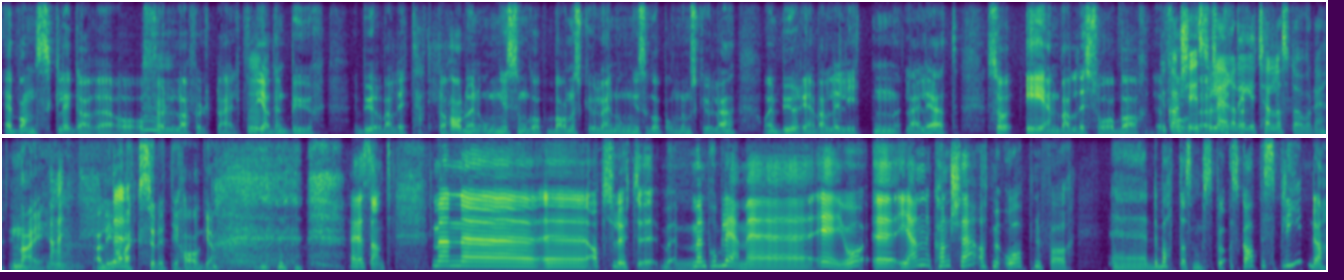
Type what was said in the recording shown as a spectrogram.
er vanskeligere å, å følge fullt og helt, fordi at en bur, bur veldig tett. Og har du en unge som går på barneskole, en unge som går på ungdomsskole, og en bur i en veldig liten leilighet, så er en veldig sårbar Du kan ikke for, eh, isolere smitte. deg i kjellerstua di. Nei. Eller i annekset ditt i hagen. Det er sant. Men eh, absolutt. Men problemet er jo øh, igjen kanskje at vi åpner for eh, debatter som skaper splid, da.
